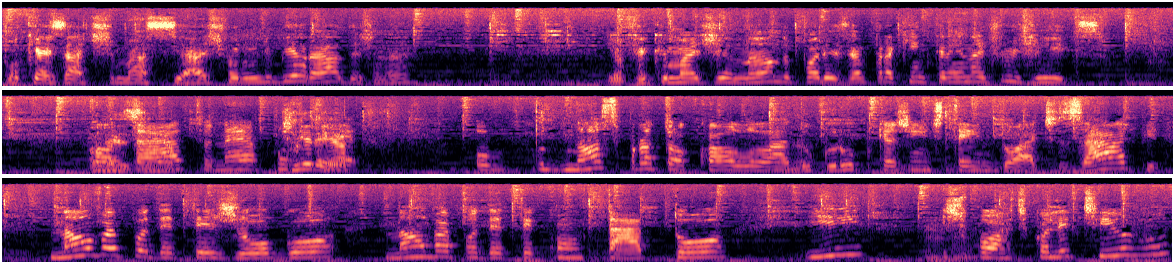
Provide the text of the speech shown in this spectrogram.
porque as artes marciais foram liberadas, né? Eu fico imaginando, por exemplo, para quem treina jiu-jitsu. Contato, exemplo, né? Porque direto. O, o nosso protocolo lá do grupo que a gente tem do WhatsApp não vai poder ter jogo, não vai poder ter contato. E uhum. esporte coletivo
